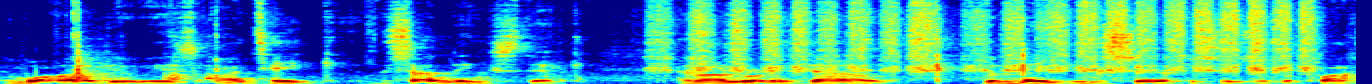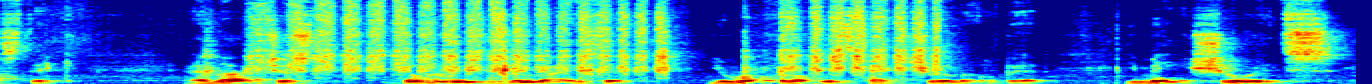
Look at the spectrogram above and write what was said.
and what I do is I take the sanding stick and I run it down the mating surfaces of the plastic. And that just, the only reason to do that is that you roughen up this texture a little bit, you make sure it's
